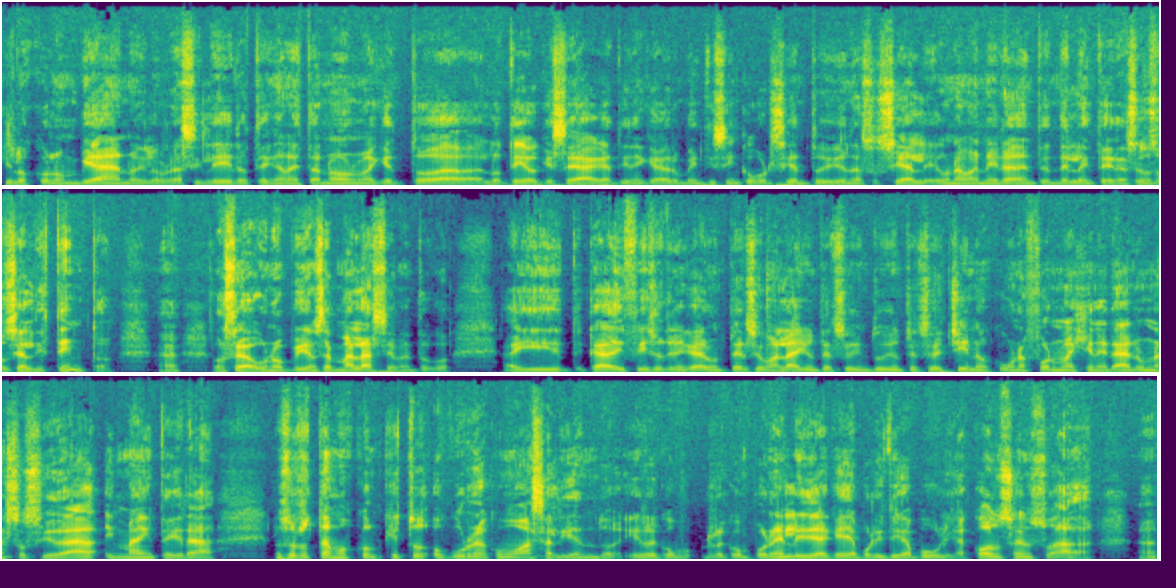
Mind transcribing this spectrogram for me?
que los colombianos y los brasileños tengan esta norma, que en todo loteo que se haga tiene que haber un 25% de vivienda social, es una manera de entender la integración social distinto. ¿ah? O sea, uno piensa en Malasia, me tocó. Ahí cada edificio tiene que haber un tercio malayo, un tercio hindú y un tercio de chino, como una forma de generar una sociedad más integrada. Nosotros estamos con que esto ocurra como va saliendo y recomponer la idea de que haya política pública consensuada. ¿ah?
